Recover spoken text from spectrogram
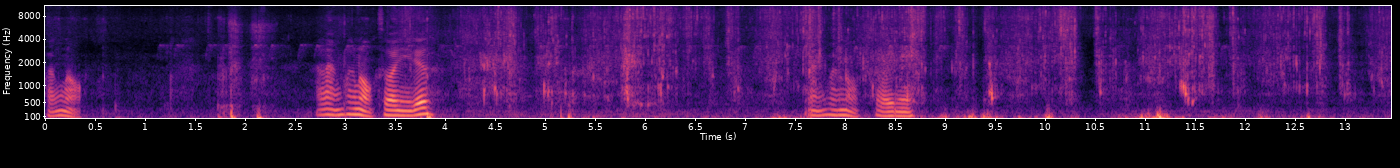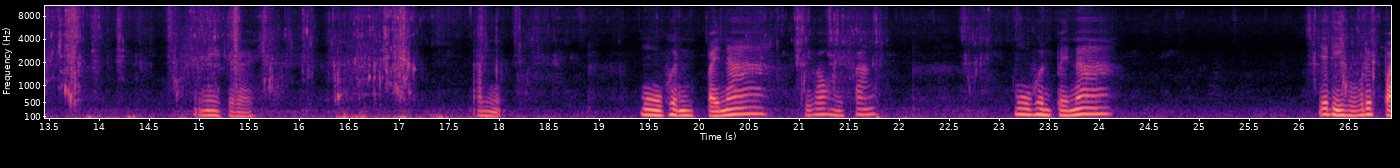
พังหนอก ล้างพังหนอกซอยนี่เด้อล้างพังหนอกซอยนี่นี่ก็ได้อันหมูเพิ่นไปหน้าสิว่าให้ฟังหมูเพิ่นไปหน้ายายดีผมบ่ได้ไป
